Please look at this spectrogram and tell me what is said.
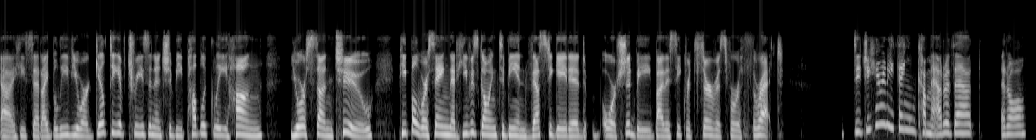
uh, he said, I believe you are guilty of treason and should be publicly hung. Your son, too. People were saying that he was going to be investigated or should be by the Secret Service for a threat. Did you hear anything come out of that? at all?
